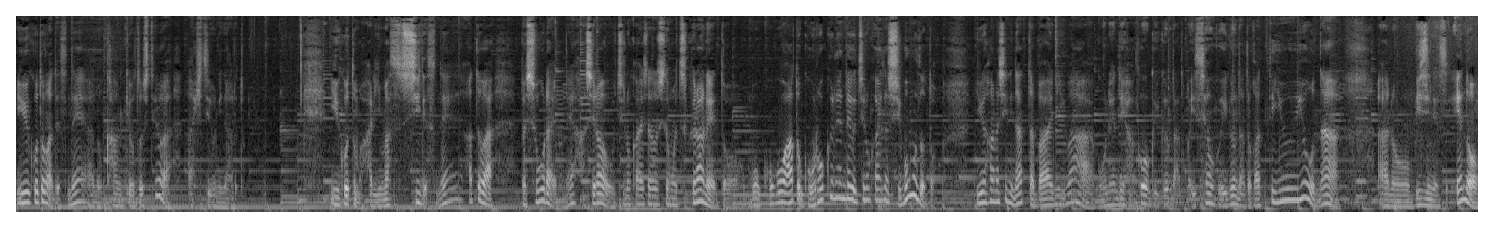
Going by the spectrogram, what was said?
いうことがですねあの環境としては必要になると。いうこともありますしですね。あとは将来のね柱をうちの会社としても作らねえともうここはあと56年でうちの会社しぼむぞという話になった場合には5年で100億いくんだとか1000億いくんだとかっていうようなあのビジネスへの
